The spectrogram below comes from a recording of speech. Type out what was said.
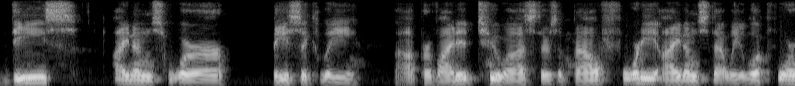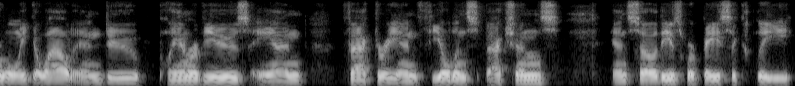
These items were basically uh, provided to us. There's about 40 items that we look for when we go out and do plan reviews and factory and field inspections. And so these were basically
